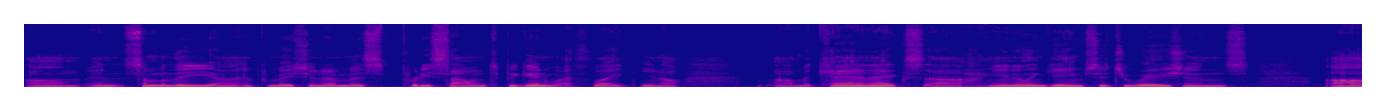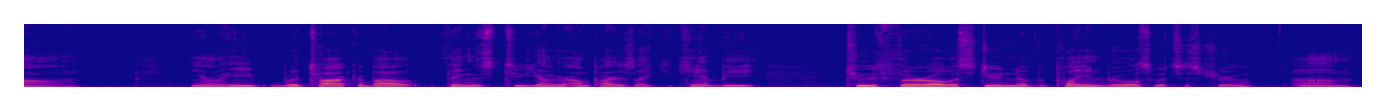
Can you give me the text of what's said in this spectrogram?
um, and some of the uh, information in them is pretty sound to begin with, like you know, uh, mechanics, uh, handling game situations. Um, you know, he would talk about things to younger umpires like you can't be too thorough a student of the playing rules, which is true. Um,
